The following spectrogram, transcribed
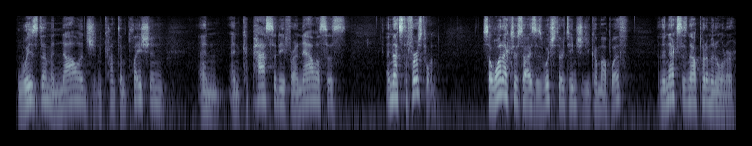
wisdom and knowledge and contemplation and, and capacity for analysis? And that's the first one. So one exercise is which 13 should you come up with? And the next is now put them in order.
